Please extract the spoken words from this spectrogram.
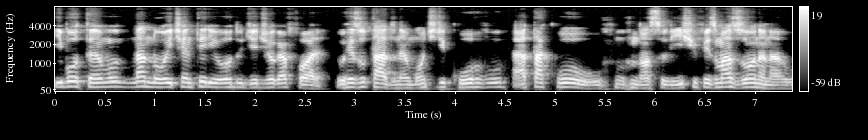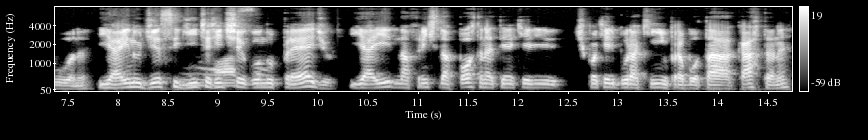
e botamos na noite anterior do dia de jogar fora. O resultado, né? Um monte de corvo atacou o, nosso lixo e fez uma zona na rua, né? E aí no dia seguinte Nossa. a gente chegou no prédio e aí na frente da porta, né, tem aquele, tipo aquele buraquinho para botar a carta, né?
